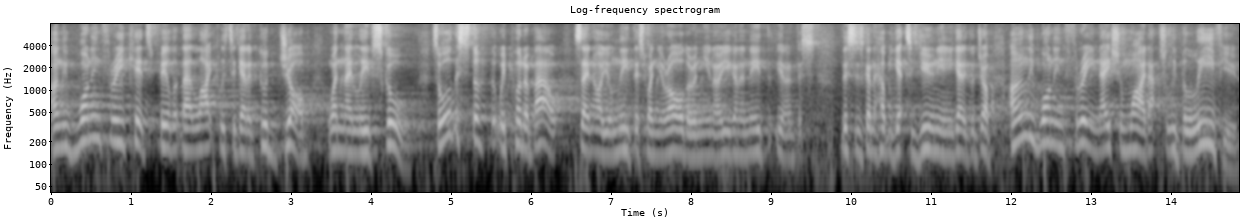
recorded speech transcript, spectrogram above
Only one in three kids feel that they're likely to get a good job when they leave school. So all this stuff that we put about saying, oh, you'll need this when you're older and, you know, you're going to need, you know, this, this is going to help you get to uni and you get a good job. Only one in three nationwide actually believe you.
